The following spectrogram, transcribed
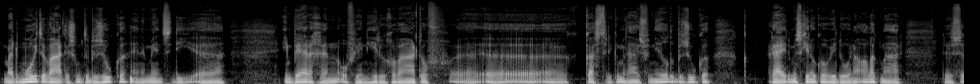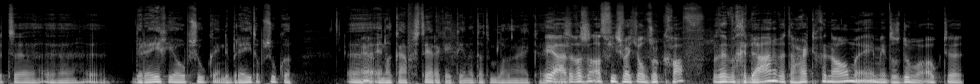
maar de moeite waard is om te bezoeken. En de mensen die uh, in Bergen of in Herugewaard of uh, Kastriken met Huis van Hilde bezoeken, rijden misschien ook wel weer door naar Alkmaar. Dus het, de regio opzoeken en de breedte opzoeken. Uh, En elkaar versterken. Ik denk dat dat een belangrijk is. Ja, dat was een advies wat je ons ook gaf. Dat hebben we gedaan, we hebben het te harte genomen. Inmiddels doen we ook de,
